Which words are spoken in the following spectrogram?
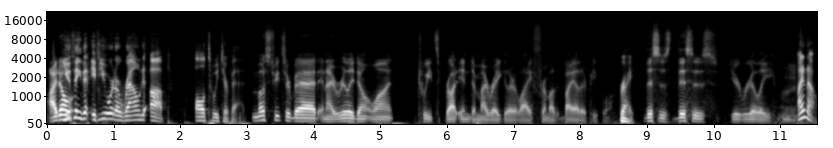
I don't- You think that if you were to round up, all tweets are bad. Most tweets are bad, and I really don't want tweets brought into my regular life from other, by other people. Right. This is this is you're really. hmm. I know,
